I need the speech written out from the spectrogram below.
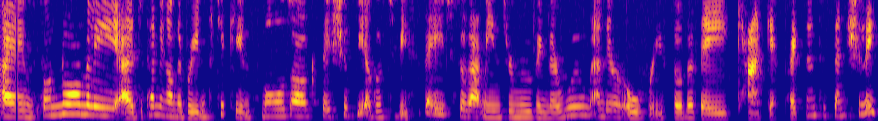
Um, so normally, uh, depending on the breed, and particularly in small dogs, they should be able to be spayed. So that means removing their womb and their ovaries so that they can't get pregnant essentially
